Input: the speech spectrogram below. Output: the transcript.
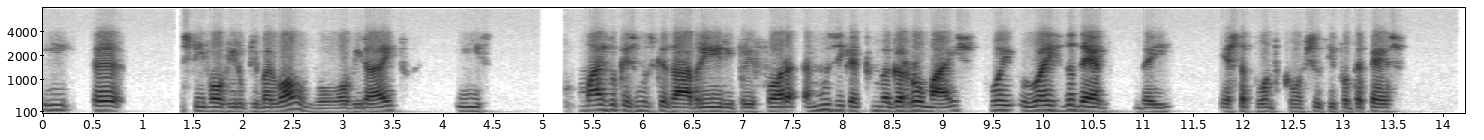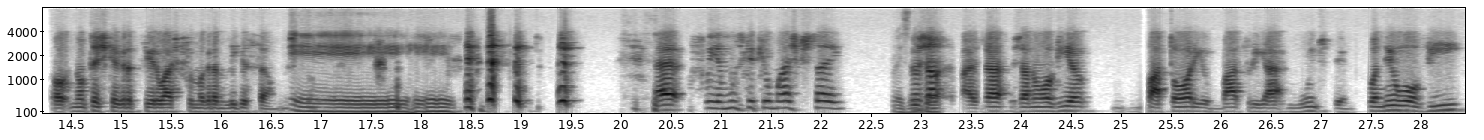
e uh, estive a ouvir o primeiro álbum, vou ouvir a Eito, e mais do que as músicas a abrir e por aí fora, a música que me agarrou mais foi Raise the Dead, daí esta ponte com chutes e pontapés. Oh, não tens que agradecer, eu acho que foi uma grande ligação. E... uh, foi a música que eu mais gostei. eu já, já, já não ouvia Batori ou Bathory há muito tempo. Quando eu ouvi,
